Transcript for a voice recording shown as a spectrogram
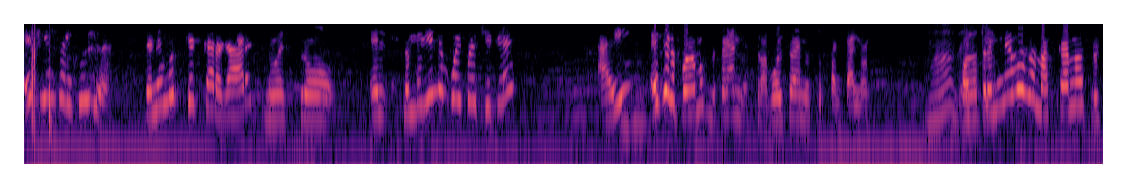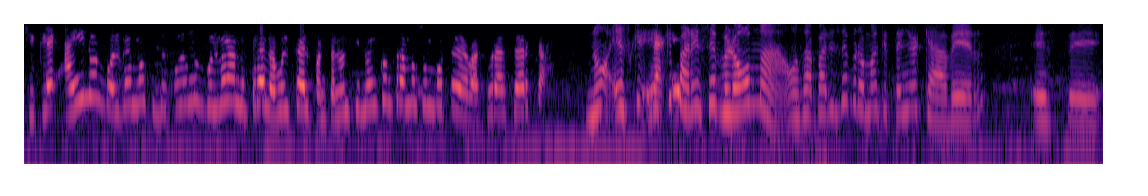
Es bien sencillo. Tenemos que cargar nuestro... El, donde viene envuelto el chicle, ahí, ese lo podemos meter a nuestra bolsa de nuestro pantalón. Cuando es que- terminemos de mascar nuestro chicle, ahí lo envolvemos y lo podemos volver a meter a la bolsa del pantalón si no encontramos un bote de basura cerca. No, es que, La- es que parece broma, o sea, parece broma que tenga que haber, este,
